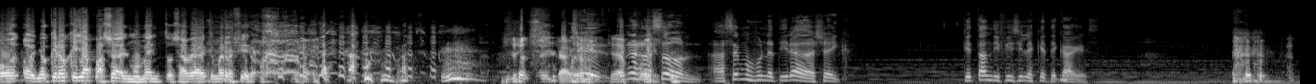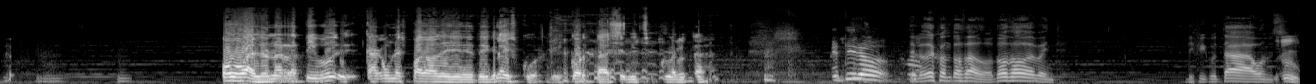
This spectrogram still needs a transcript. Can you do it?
O, o yo creo que ya pasó el momento, ¿sabe a qué me refiero? Tenés fue. razón. Hacemos una tirada, Jake. ¿Qué tan difícil es que te cagues? O al lo narrativo eh, caga una espada de, de y corta a ese bicho por la mitad. ¿Qué tiro? Te lo dejo en dos dados. Dos dados de 20. Dificultad 11. Mm,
